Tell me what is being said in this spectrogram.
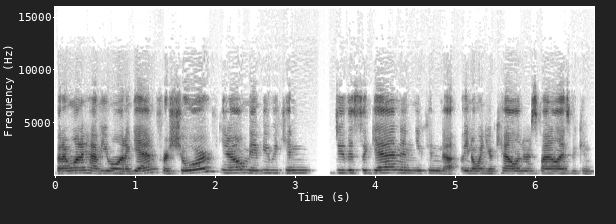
but I want to have you on again for sure. You know, maybe we can do this again and you can uh, you know when your calendar is finalized we can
